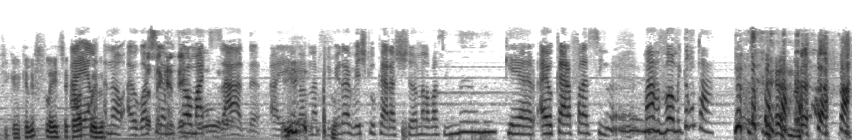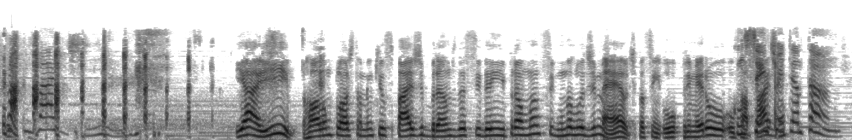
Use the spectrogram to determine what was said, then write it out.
fica aquele flerte, aquela ela, coisa. não, eu gosto Você que ela é muito traumatizada. Aí ela, na primeira vez que o cara chama, ela fala assim, não, não quero. Aí o cara fala assim, mas vamos, então tá. Vadia. E aí, rola um plot também que os pais de Brahms decidem ir pra uma segunda lua de mel. Tipo assim, o primeiro, o Com papai, né? 180 anos.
